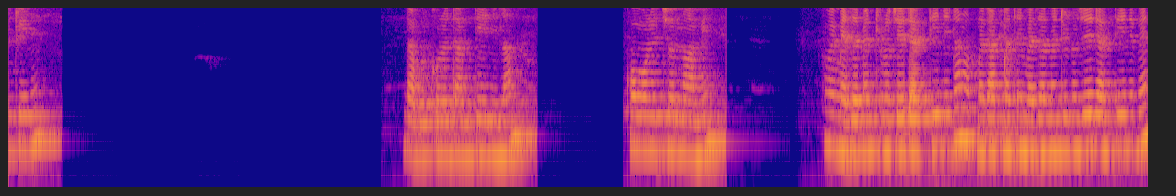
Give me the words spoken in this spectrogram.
স্ক্রিনে ডাবল করে দাগ দিয়ে নিলাম। কোমরের জন্য আমি আমি মেজারমেন্ট অনুযায়ী দাগ দিয়ে নিলাম। আপনারা আপনাদের মেজারমেন্ট অনুযায়ী দাগ দিয়ে নেবেন।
